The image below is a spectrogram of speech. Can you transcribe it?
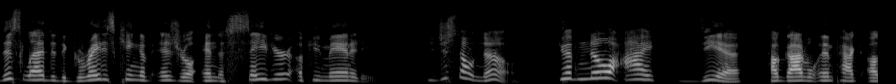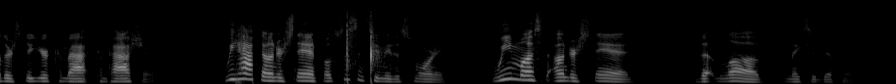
This led to the greatest king of Israel and the savior of humanity. You just don't know. You have no idea how God will impact others through your com- compassion. We have to understand, folks, listen to me this morning. We must understand that love makes a difference.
